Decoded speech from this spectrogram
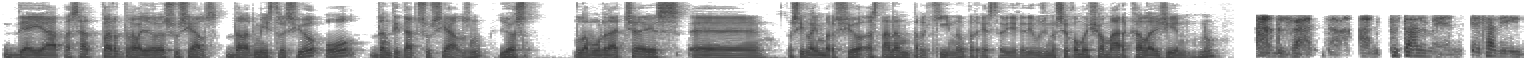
deia ha passat per treballadores socials de l'administració o d'entitats socials. No? Llavors, l'abordatge és... Eh, o sigui, la inversió està anant per aquí, no?, per aquesta via que dius. I no sé com això marca la gent, no? Exacte, totalment. És a dir,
